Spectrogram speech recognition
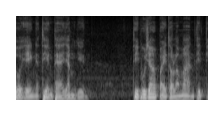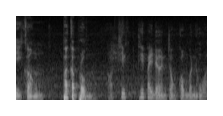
ตัวเองเนี่ยเที่ยงแท้ยั่งยืน ที่ผู้เจ้าไปทรมานทิฏฐิของพักกพรหมอ๋อที่ที่ไปเดินจงกรมบนหัว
